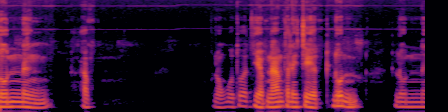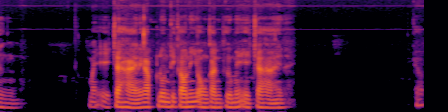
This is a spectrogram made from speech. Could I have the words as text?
รุ่นหนึ่งนะครับ หลวงปู่ทวดเหยียบน้ำทะเลเจืดรุ่นรุ่นหนึ่งไม่เอกจะหายนะครับ รุ่นที่เขานิยมกันคือไม่เอกจะหายครับ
